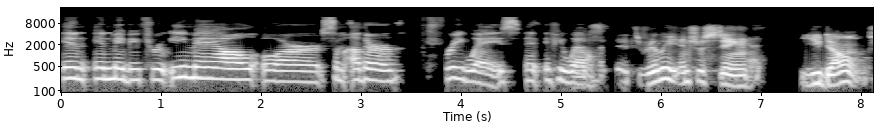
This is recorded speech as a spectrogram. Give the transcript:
in in maybe through email or some other free ways, if you will. That's, it's really interesting. You don't.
